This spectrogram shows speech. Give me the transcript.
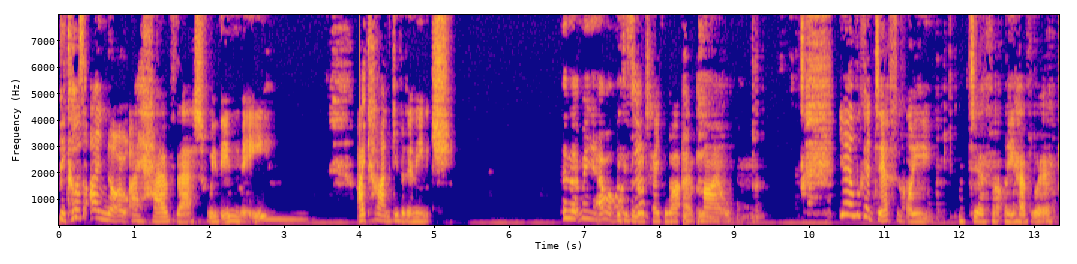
because I know I have that within me, I can't give it an inch Does that mean you haven't because it'll it? take a, while, a mile. Yeah, look, I definitely, definitely have work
